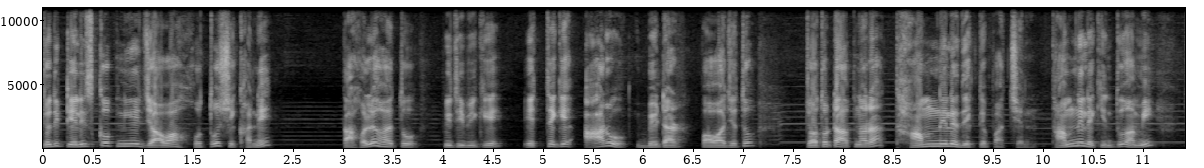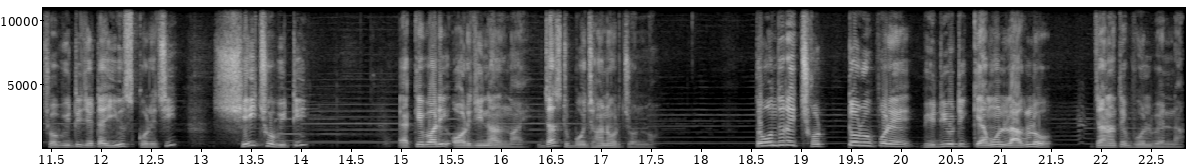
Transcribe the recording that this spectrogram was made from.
যদি টেলিস্কোপ নিয়ে যাওয়া হতো সেখানে, তাহলে হয়তো পৃথিবীকে এর থেকে আরও বেটার পাওয়া যেত। যতটা আপনারা থামনেলে দেখতে পাচ্ছেন। থামনেলে কিন্তু আমি ছবিটি যেটা ইউজ করেছি, সেই ছবিটি একেবারেই অরিজিনাল নয় জাস্ট বোঝানোর জন্য। তো বন্ধুরা, এই ছোট্টর উপরে ভিডিওটি কেমন লাগল জানাতে ভুলবেন না।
